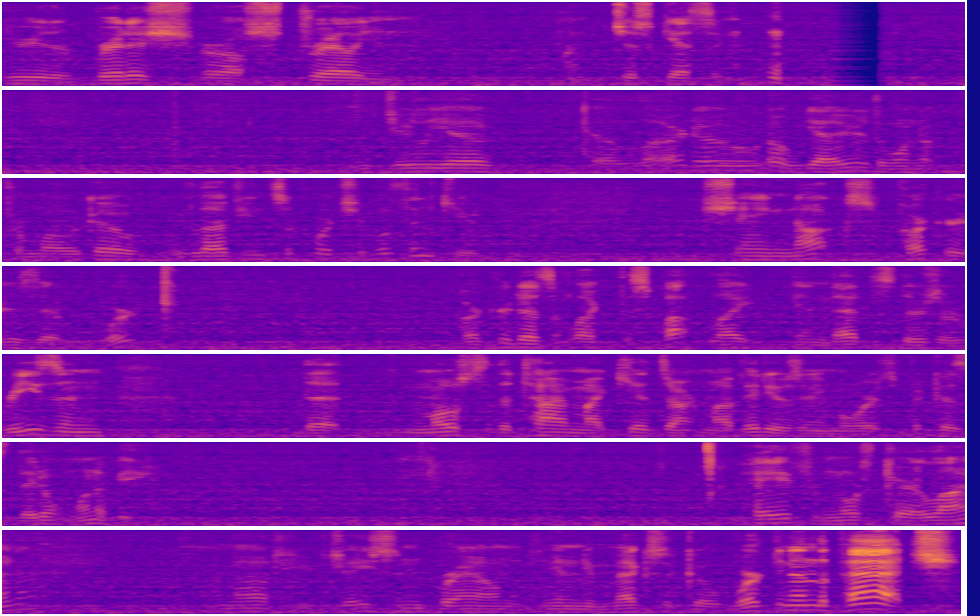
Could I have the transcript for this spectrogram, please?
You're either British or Australian. I'm just guessing. Julia Gallardo. Oh, yeah, you're the one from a while ago. We love you and support you. Well, thank you. Shane Knox. Parker is at work. Parker doesn't like the spotlight, and that's there's a reason that most of the time my kids aren't in my videos anymore. It's because they don't want to be. Hey from North Carolina I'm out here. Jason Brown in New Mexico, working in the patch.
